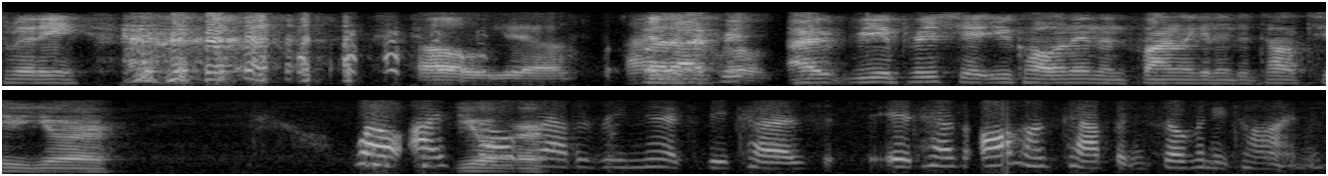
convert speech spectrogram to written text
Smitty. oh yeah. I but I, know. pre- I we appreciate you calling in and finally getting to talk to your Well, I felt rather remiss because it has almost happened so many times,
